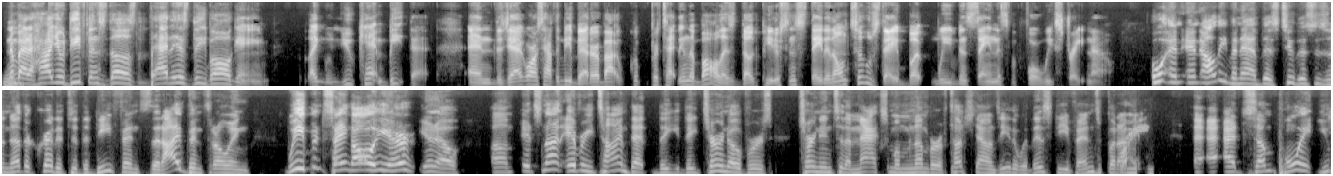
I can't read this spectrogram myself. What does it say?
No mm-hmm. matter how your defense does, that is the ball game. Like you can't beat that. And the Jaguars have to be better about protecting the ball, as Doug Pederson stated on Tuesday. But we've been saying this for four weeks straight now. Well, and, and I'll even add this too. This is another credit to the defense that I've been throwing. We've been saying all year, you know, um, it's not every time that the the turnovers turn into the maximum number of touchdowns either with this defense, but right. I mean at some point you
